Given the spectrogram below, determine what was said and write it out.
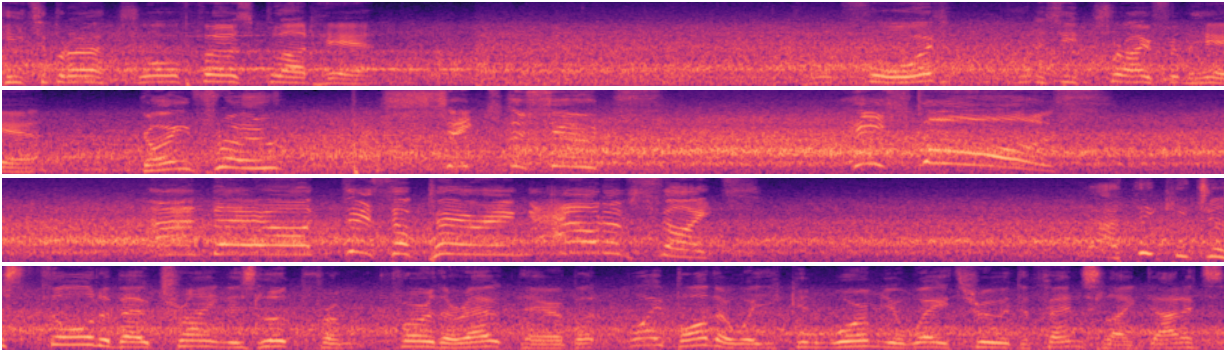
Peterborough draw first blood here. Brought forward. What does he try from here? Going through. Shakes the shoots. He scores! And they are disappearing out of sight. Yeah, I think he just thought about trying his luck from further out there, but why bother when you can worm your way through a defence like that? It's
